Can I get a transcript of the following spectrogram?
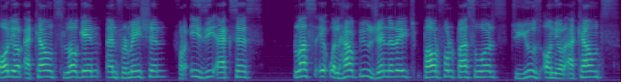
all your accounts login information for easy access. Plus, it will help you generate powerful passwords to use on your accounts.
